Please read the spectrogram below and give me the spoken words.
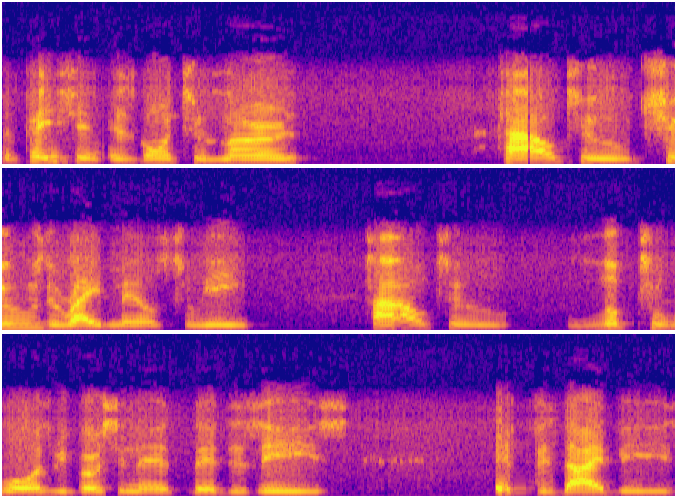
the patient is going to learn how to choose the right meals to eat, how to look towards reversing their, their disease, if it's diabetes,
